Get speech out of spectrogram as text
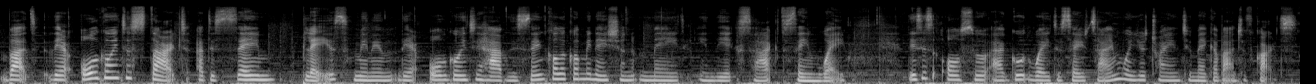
but they're all going to start at the same place, meaning they're all going to have the same color combination made in the exact same way. This is also a good way to save time when you're trying to make a bunch of cards.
